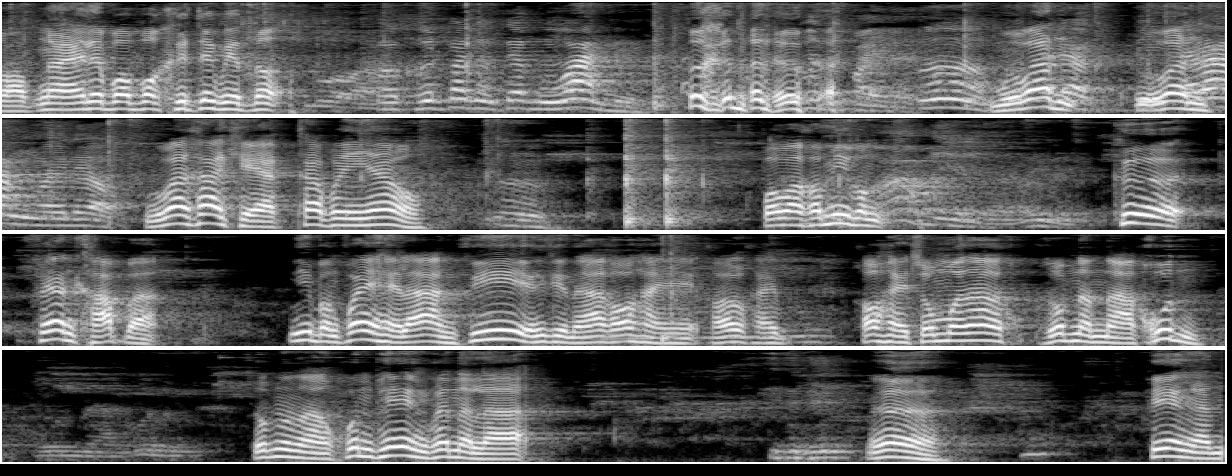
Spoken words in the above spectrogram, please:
ตอบง่ายเลยบ่บ่คือจักเม็ดเนาะเออคืนป้าตั้งแต่มื้อวานนี่คือตัวเดิมก็สิไปเลยเออมื้อวานมื้อวานร่างไว้แล้วหมู่บ้านค่าแขกค่าพญายาวเออเพราะว่าเขามีบางอ้าวไม่เลยไม่เลยคือ แฟนคลับอะนี่บางไฟให้ล่างฟรีอย่างสินะเขาให้เขาให้เขาให้สมมาหน้าสมนำหนาคุณคุณนะคุณสมนำหนาคุณเพลงเพื่อนนั่นละเออ เพลงอัน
